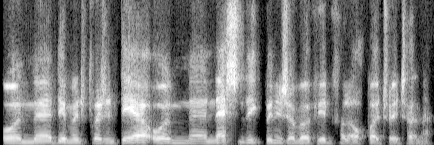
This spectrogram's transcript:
Und äh, dementsprechend der und äh, National League bin ich aber auf jeden Fall auch bei Trey Turner.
